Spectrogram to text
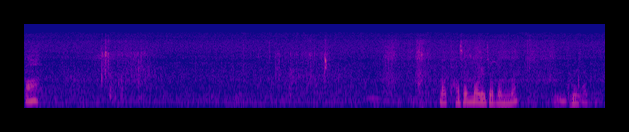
아. 나 다섯 마리 잡았나? 응, 그런 거 같아.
